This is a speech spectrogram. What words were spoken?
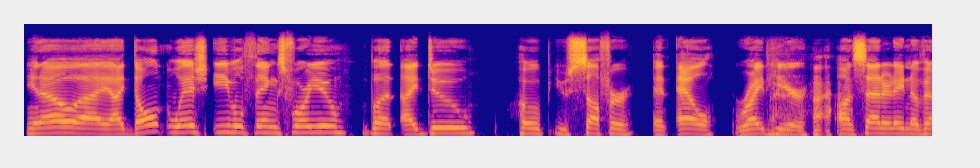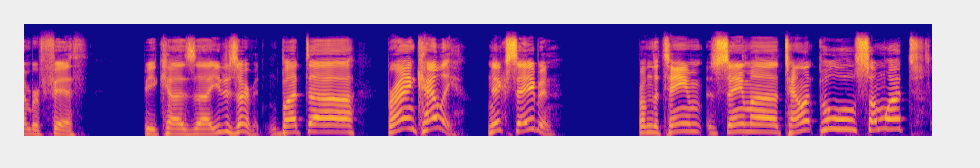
You know, I I don't wish evil things for you, but I do hope you suffer an L right here on Saturday, November fifth, because uh, you deserve it. But uh, Brian Kelly, Nick Saban, from the same same uh, talent pool, somewhat.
